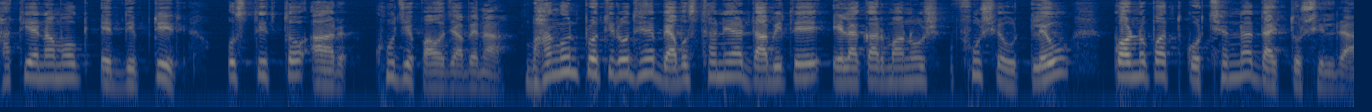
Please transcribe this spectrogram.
হাতিয়া নামক এ দ্বীপটির অস্তিত্ব আর খুঁজে পাওয়া যাবে না। ভাঙন প্রতিরোধে ব্যবস্থা নেয়ার দাবিতে এলাকার মানুষ ফুঁসে উঠলেও কর্ণপাত করছেন না দায়িত্বশীলরা।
